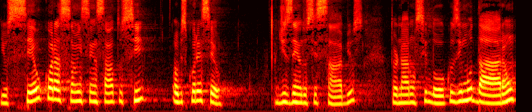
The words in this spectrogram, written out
e o seu coração insensato se obscureceu. Dizendo-se sábios, tornaram-se loucos e mudaram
